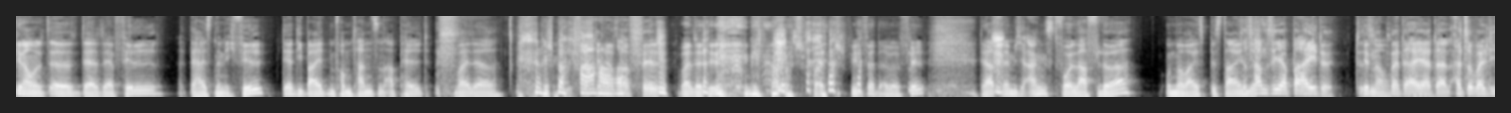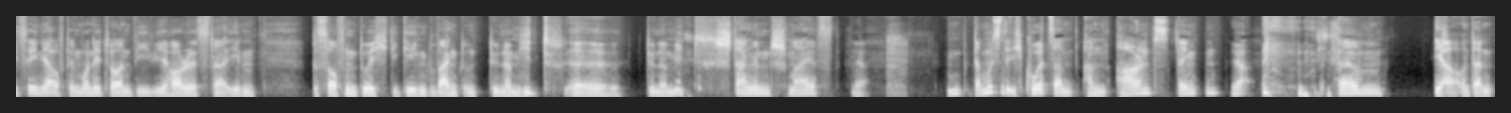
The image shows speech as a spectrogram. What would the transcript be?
Genau, und, äh, der, der Phil, der heißt nämlich Phil, der die beiden vom Tanzen abhält, weil er, Verderber Phil. weil er den, genau, Spiel- Spielverderber Phil, der hat nämlich Angst vor Lafleur und man weiß bis dahin, Das ja- haben sie ja beide. Das Genau. sieht man da Ja. ja dann. Also, weil die sehen ja auf den Monitoren, wie, wie Horace da eben besoffen durch die Gegend wankt und Dynamit, äh, Dynamitstangen schmeißt. Ja. Da musste ich kurz an, an Arns denken. ja, ähm, ja, und dann,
